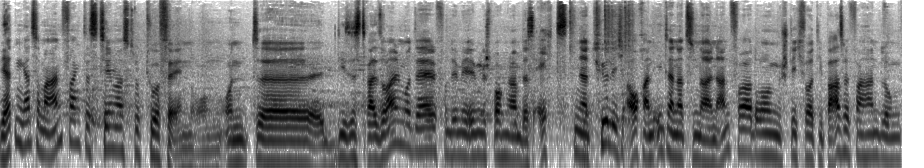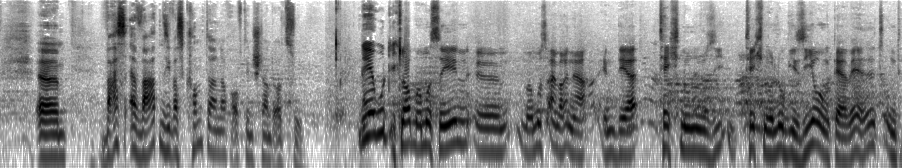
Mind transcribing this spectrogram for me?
Wir hatten ganz am Anfang das Thema Strukturveränderung und äh, dieses Drei-Säulen-Modell, von dem wir eben gesprochen haben, das ächzt natürlich auch an internationalen Anforderungen, Stichwort die Basel-Verhandlungen. Ähm, was erwarten Sie, was kommt da noch auf den Standort zu? Naja gut, ich glaube, man muss sehen, äh, man muss einfach in der, in der Technologie, Technologisierung der Welt und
